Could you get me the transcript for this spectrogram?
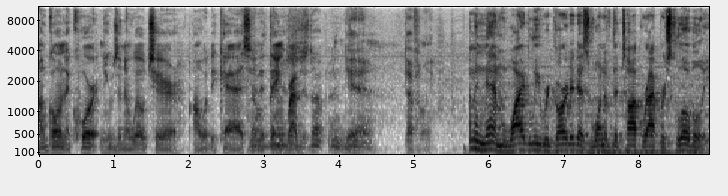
um, going to court, and he was in a wheelchair uh, with the cast, and No the thing wrapped. up and- yeah, yeah. definitely. Eminem, widely regarded as one of the top rappers globally,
